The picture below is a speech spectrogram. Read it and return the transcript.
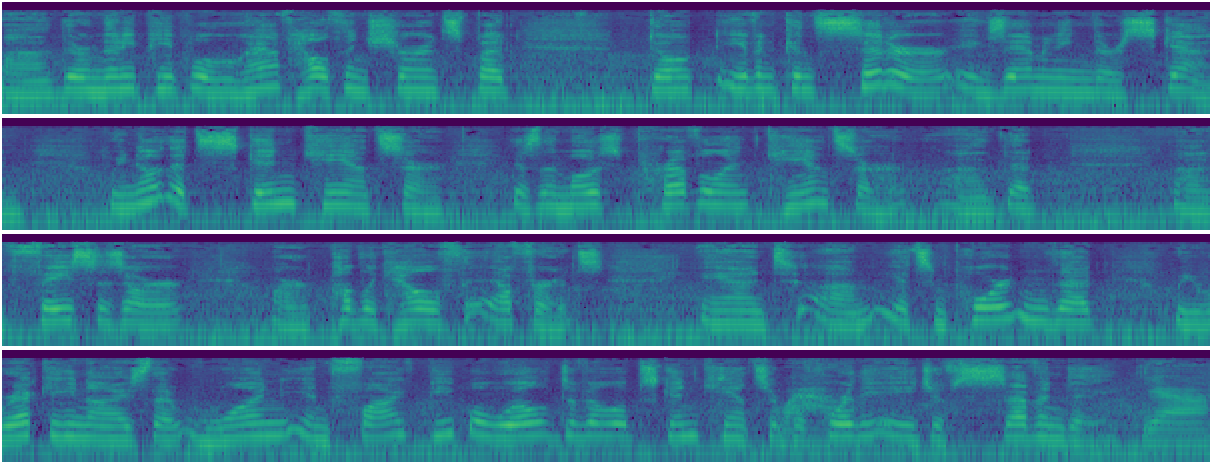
Uh, there are many people who have health insurance but don't even consider examining their skin. We know that skin cancer is the most prevalent cancer uh, that uh, faces our, our public health efforts. And um, it's important that we recognize that one in five people will develop skin cancer wow. before the age of 70. Yeah.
